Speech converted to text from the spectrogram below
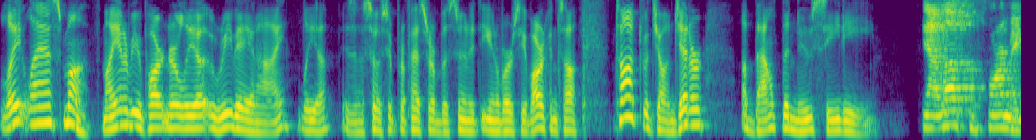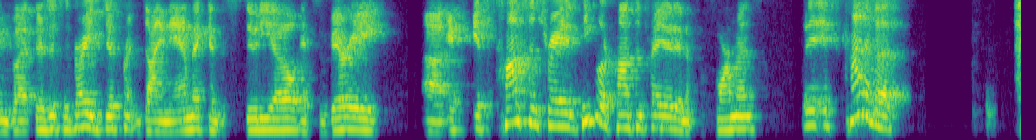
Late last month, my interview partner Lia Uribe and I, Lia is an associate professor of bassoon at the University of Arkansas, talked with John Jeter about the new CD. Yeah, I love performing, but there's just a very different dynamic in the studio. It's very, uh, it's it's concentrated. People are concentrated in a performance, but it's kind of a,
